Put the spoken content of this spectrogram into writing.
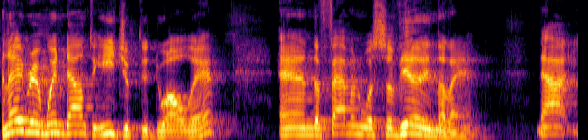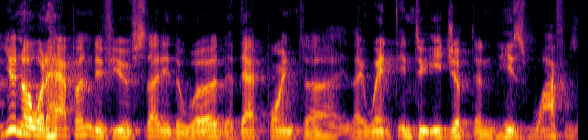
And Abraham went down to Egypt to dwell there, and the famine was severe in the land. Now, you know what happened if you've studied the word. At that point, uh, they went into Egypt, and his wife was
